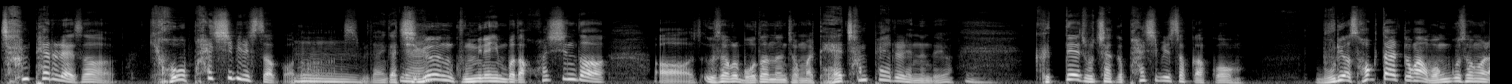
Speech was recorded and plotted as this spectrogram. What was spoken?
참패를 해서 겨우 81석 얻었습니다. 그러니까 네. 지금 국민의힘보다 훨씬 더 어, 의석을 못 얻는 정말 대참패를 했는데요. 음. 그때조차 그 81석 갖고 무려 석 달 동안 원구성을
